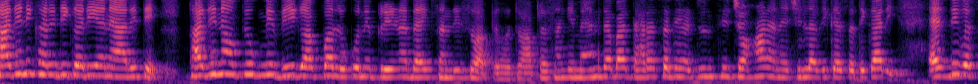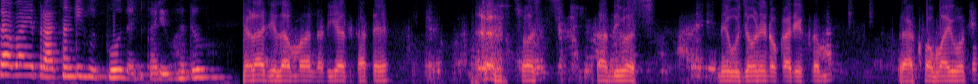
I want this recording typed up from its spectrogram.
ખાદીની ખરીદી કરી અને આ રીતે ખાદીના ઉપયોગને વેગ આપવા લોકોને પ્રેરણાદાયક સંદેશો આપ્યો હતો. આ પ્રસંગે મહેમદાબાદ ધારાસભ્ય અર્જુનસિંહ ચૌહાણ અને જિલ્લા વિકાસ અધિકારી એસ ડી વસાવાએ પ્રાસંગિક ઉદબોધન કર્યું હતું. ખેડા જિલ્લામાં નડિયાદ ખાતે સ્વચ્છતા દિવસની ઉજવણીનો કાર્યક્રમ રાખવામાં આવ્યો હતો.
